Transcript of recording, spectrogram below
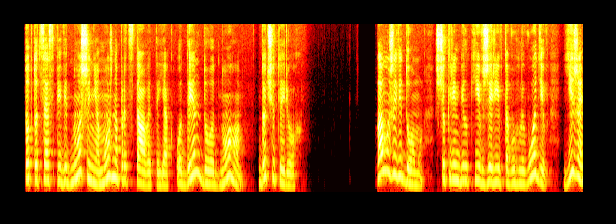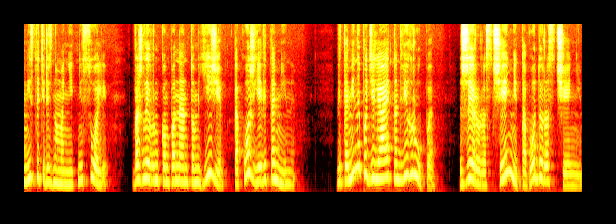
Тобто це співвідношення можна представити як 1 до 1 до 4. Вам уже відомо, що крім білків, жирів та вуглеводів, їжа містить різноманітні солі. Важливим компонентом їжі також є вітаміни. Вітаміни поділяють на дві групи жиророзчинні та водорозчинні.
